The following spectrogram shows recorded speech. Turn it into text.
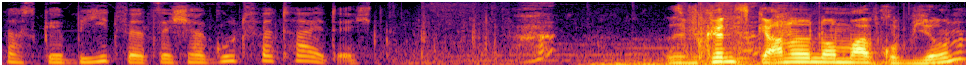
Das Gebiet wird sicher gut verteidigt. Also wir können es gerne nochmal probieren.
